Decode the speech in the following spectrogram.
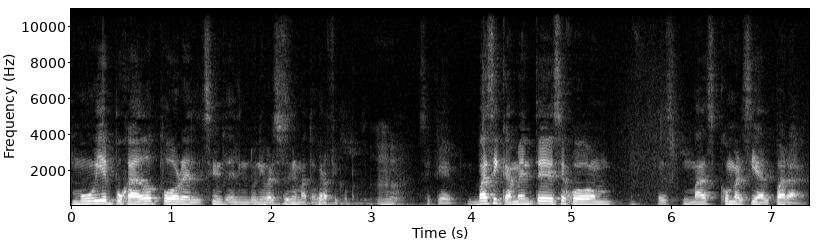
muy empujado por el, universo cinematográfico. pues. Así que básicamente ese juego es más comercial para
